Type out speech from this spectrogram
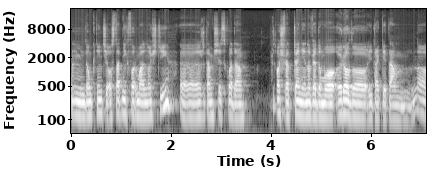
mm, domknięcie ostatnich formalności, e, że tam się składa oświadczenie, no wiadomo, RODO i takie tam, no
